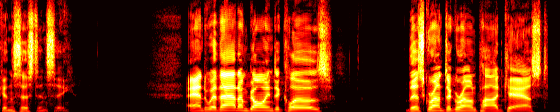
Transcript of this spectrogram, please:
Consistency. And with that, I'm going to close this Grunt to Groan podcast.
